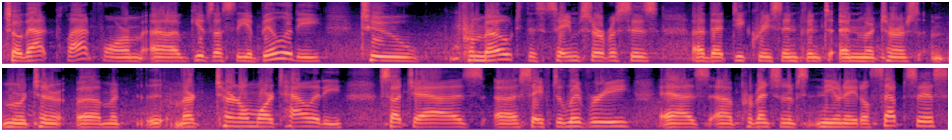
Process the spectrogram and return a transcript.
So that platform uh, gives us the ability to promote the same services uh, that decrease infant and maternal uh, maternal mortality, such as uh, safe delivery, as uh, prevention of neonatal sepsis,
